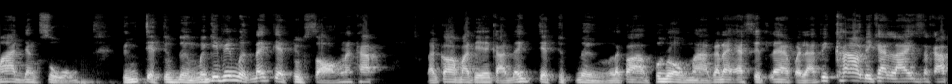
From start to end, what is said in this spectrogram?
มารถยังสูงถึง 7.1 เมื่อกี้พี่หมึกได้ 7.2 นะครับ แล้วก็มาตินเดนการดได้ 7.1 แล้วก็เพิ่งลงมาก็ได้แอสซิสแรกไปแล้วพี่ข้าวดีแกนไลท์นะครับ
